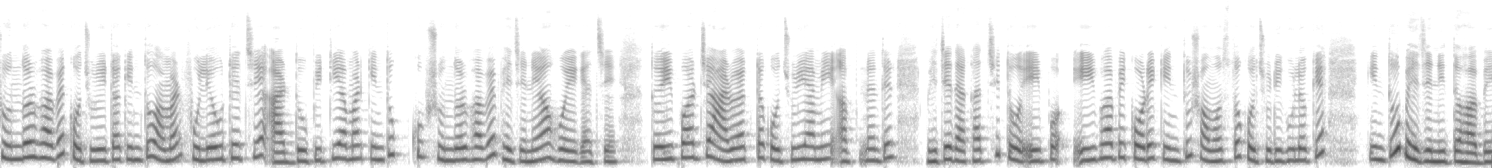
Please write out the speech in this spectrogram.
সুন্দরভাবে কচুরিটা কিন্তু আমার ফুলে উঠেছে আর দুপিটি আমার কিন্তু খুব সুন্দরভাবে ভেজে নেওয়া হয়ে গেছে। তো এই পর্যায়ে আরও একটা কচুরি আমি আপনাদের ভেজে দেখাচ্ছি। তো এই এইভাবে করে কিন্তু সমস্ত কচুরিগুলোকে কিন্তু ভেজে নিতে হবে।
